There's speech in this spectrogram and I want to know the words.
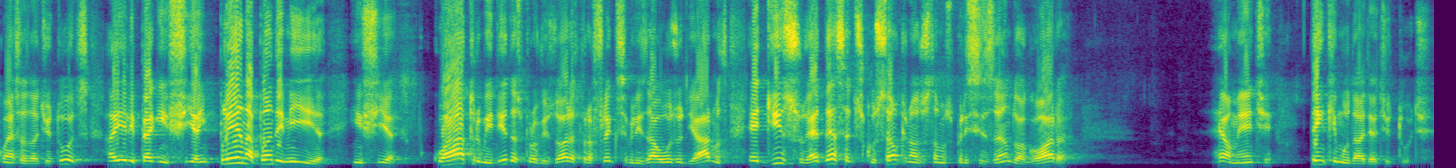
com essas atitudes? Aí ele pega e enfia, em plena pandemia, enfia quatro medidas provisórias para flexibilizar o uso de armas. É disso, é dessa discussão que nós estamos precisando agora. Realmente tem que mudar de atitude.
